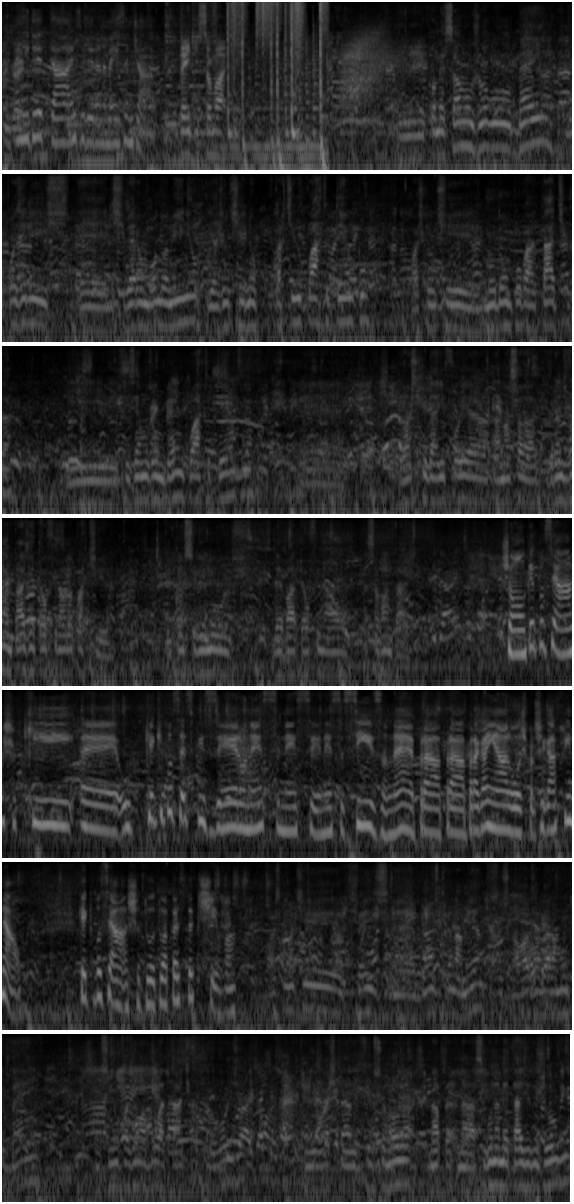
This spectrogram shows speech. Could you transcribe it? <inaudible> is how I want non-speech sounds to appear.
been great. And you did, guys, you did an amazing job. Thank you so much. E começamos o jogo bem, depois eles, eh, eles tiveram um bom domínio e a gente, no a partir do quarto tempo, acho que a gente mudou um pouco a tática e fizemos um bom quarto tempo. Eh, eu acho que daí foi a, a nossa grande vantagem até o final da partida. E conseguimos levar até o final essa vantagem. João, o que você acha que é, o que que vocês fizeram nesse nesse nesse season, né, para ganhar hoje, para chegar à final? O que que você acha, tua tua perspectiva? Acho que a gente fez eh, bons treinamentos, os cavalos andaram muito bem, conseguimos fazer uma boa tática para hoje, que eu acho que funcionou na, na- na segunda metade do jogo, e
